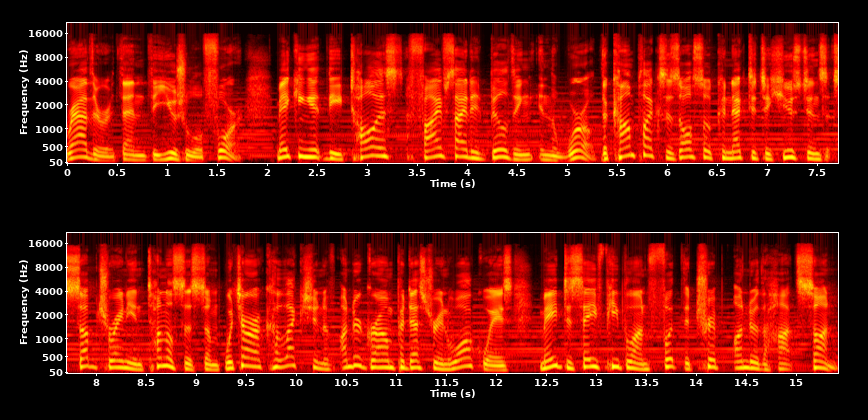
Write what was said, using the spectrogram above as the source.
rather than the usual four, making it the tallest five sided building in the world. The complex is also connected to Houston's subterranean tunnel system, which are a collection of underground pedestrian walkways made to save people on foot the trip under the hot sun.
